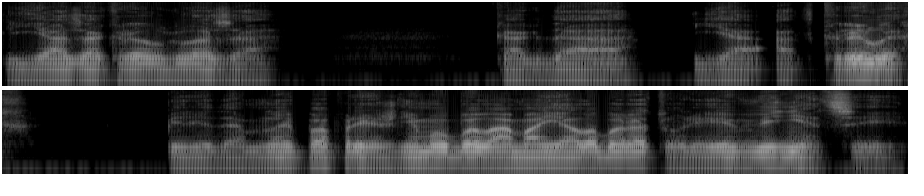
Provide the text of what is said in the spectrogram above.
Я закрыл глаза. Когда я открыл их, передо мной по-прежнему была моя лаборатория в Венеции.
